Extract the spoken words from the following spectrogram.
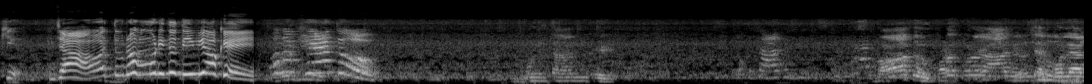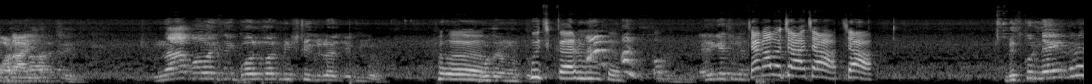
কি- যা ও দুটো মুড়ি তো দিবি ওকে। না সেই গোল গোল মিষ্টি গুলো যেগুলো। ফুচকার মতো। চা চা চা। বিস্কুট নেই এখানে?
